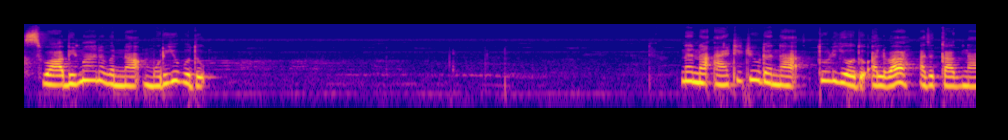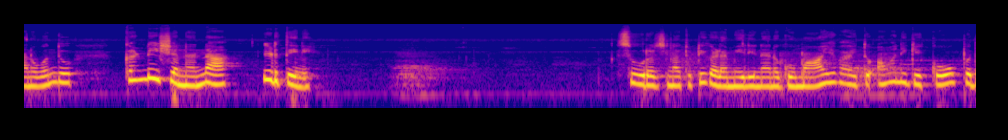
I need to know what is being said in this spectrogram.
ಸ್ವಾಭಿಮಾನವನ್ನು ಮುರಿಯುವುದು. ನನ್ನ ಆ್ಯಟಿಟ್ಯೂಡನ್ನು ತುಳಿಯೋದು ಅಲ್ವಾ? ಅದಕ್ಕಾಗಿ ನಾನು ಒಂದು ಕಂಡೀಷನನ್ನು ಇಡ್ತೀನಿ. ಸೂರಜ್ನ ತುಟಿಗಳ ಮೇಲಿನ ನಗು ಮಾಯವಾಯಿತು. ಅವನಿಗೆ ಕೋಪದ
